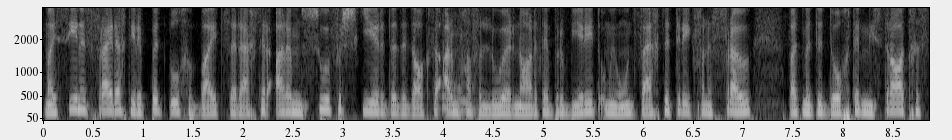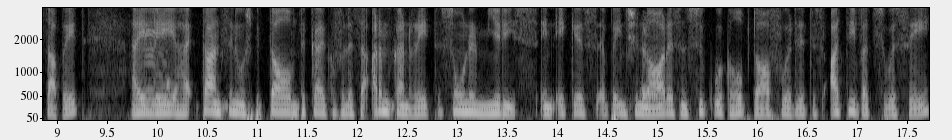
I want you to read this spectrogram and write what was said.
My seun is Vrydag deur 'n pitbull gebyt, sy regterarm so verskeur dat hy dalk sy arm gaan verloor nadat hy probeer het om die hond weg te trek van 'n vrou wat met 'n dogter in die straat gestap het. Hy lê tans in die hospitaal om te kyk of hulle sy arm kan red sonder medies en ek is 'n pensionaris en soek ook hulp daarvoor. Dit is Attie wat so sê.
